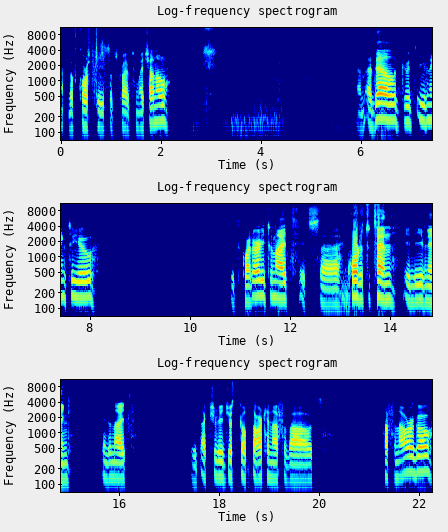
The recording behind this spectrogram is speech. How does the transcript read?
And of course, please subscribe to my channel. And Adele, good evening to you. It's quite early tonight. It's uh, quarter to 10 in the evening, in the night. It actually just got dark enough about half an hour ago.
